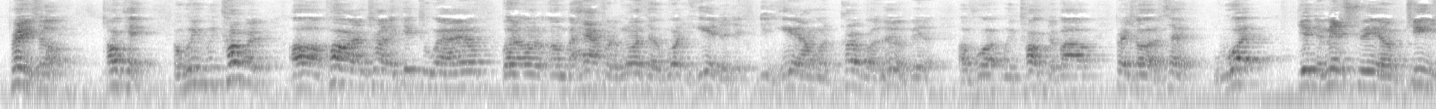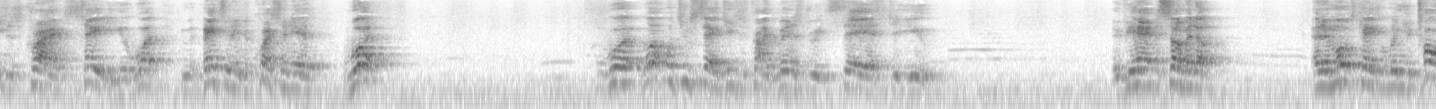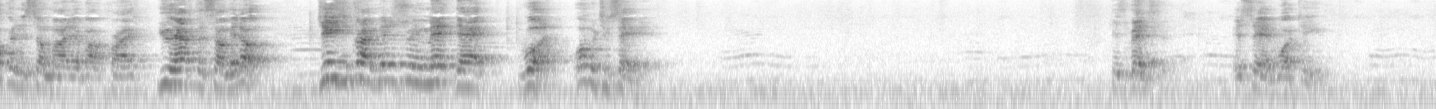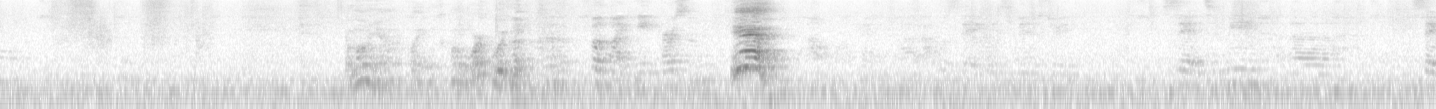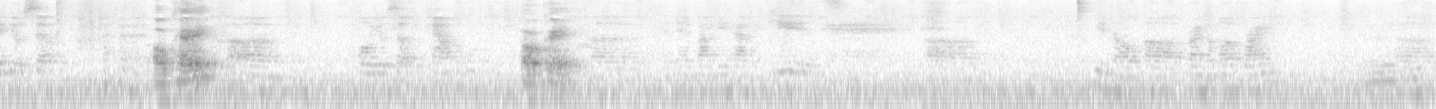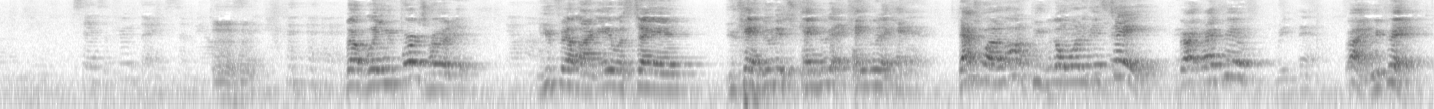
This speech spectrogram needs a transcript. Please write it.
Praise the Lord. Okay, but we, we covered uh, part I'm trying to get to where I am, but on, on behalf of the ones that wasn't here, that didn't hear, it, I'm going to cover a little bit of what we talked about. Praise the Lord. Say, what did the ministry of Jesus Christ say to you? What basically the question is, what what, what would you say Jesus Christ ministry says to you? If you had to sum it up. And in most cases, when you're talking to somebody about Christ, you have to sum it up. Jesus Christ ministry meant that what? What would you say it? His ministry. It said what to you? Come on, y'all. Wait, come on, work with me. For like me personally? Yeah. Oh, okay. Okay, uh, hold yourself accountable. okay. Uh, and then by me having kids, um, you know, uh, bring them up right. Uh, says a few things to me, I would Mhm. But when you first heard it, Uh-huh. you felt like it was saying, you can't do this, you can't do that, can't do that, can't. That's why a lot of people don't want to get saved. Right, right, Phil? Repent. Right, repent.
